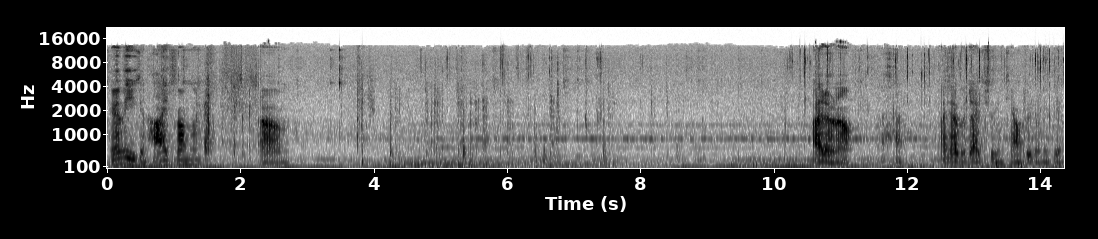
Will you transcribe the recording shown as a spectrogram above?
Apparently you can hide from them. Um, I don't know. I haven't actually encountered anything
